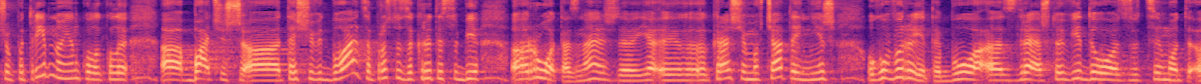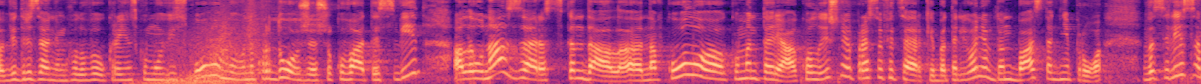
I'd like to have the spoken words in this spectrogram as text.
Що потрібно інколи, коли е, бачиш е, те, що відбувається, просто закрити собі е, рота. Знаєш, Е, я, е, краще мовчати ніж говорити. Бо е, зрештою відео з цим от е, відрізанням голови українському військовому воно продовжує шокувати світ. Але у нас зараз скандал навколо коментаря колишньої пресофіцерки батальйонів Донбас та Дніпро Василіса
